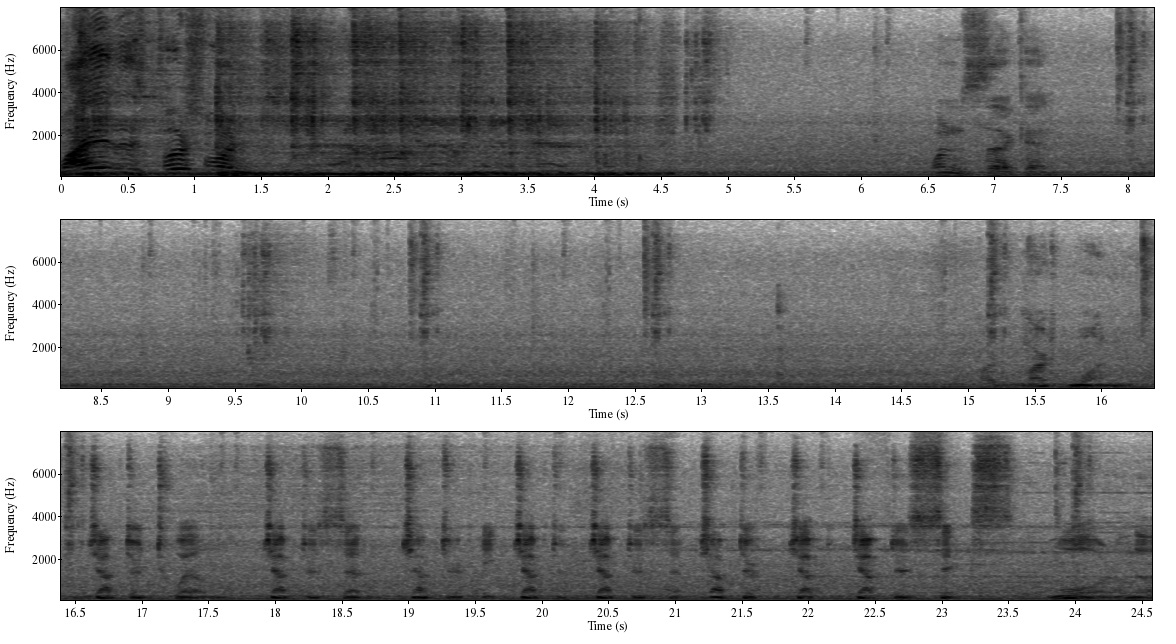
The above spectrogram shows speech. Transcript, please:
why is this first one? One second. Part 1, Chapter 12, Chapter 7, Chapter 8, Chapter, Chapter 7, Chapter, Chapter, Chapter 6, War on the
